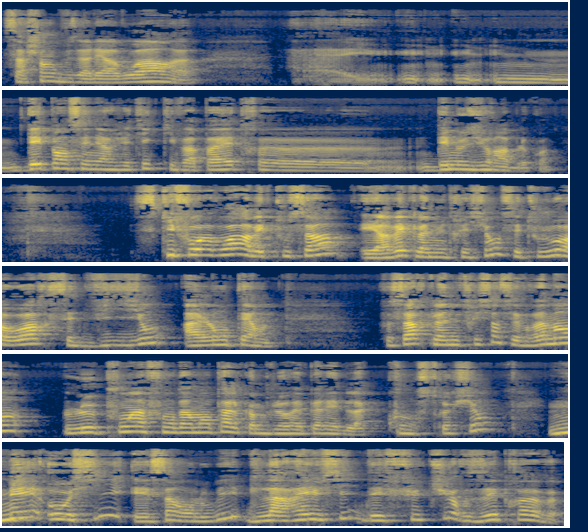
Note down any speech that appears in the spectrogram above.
sachant que vous allez avoir une, une, dépense énergétique qui va pas être euh, démesurable, quoi. Ce qu'il faut avoir avec tout ça et avec la nutrition, c'est toujours avoir cette vision à long terme. Il faut savoir que la nutrition, c'est vraiment le point fondamental, comme je le répétais, de la construction, mais aussi, et ça on l'oublie, de la réussite des futures épreuves.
